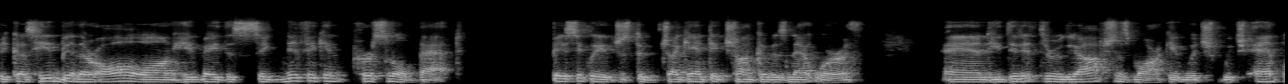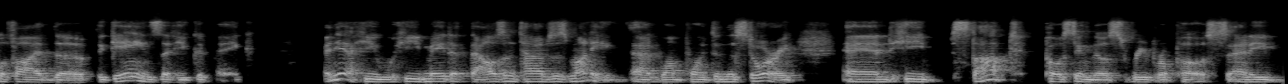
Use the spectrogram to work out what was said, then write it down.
because he'd been there all along. He'd made this significant personal bet, basically just a gigantic chunk of his net worth. And he did it through the options market, which which amplified the, the gains that he could make. And yeah, he he made a thousand times his money at one point in the story, and he stopped posting those cerebral posts, and he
